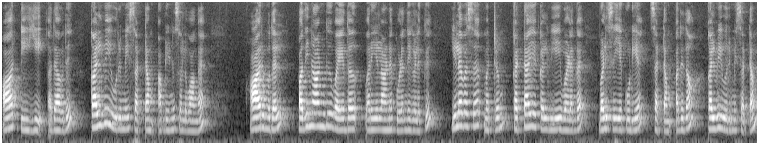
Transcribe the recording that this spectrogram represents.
ஆர்டிஏ அதாவது கல்வி உரிமை சட்டம் அப்படின்னு சொல்லுவாங்க. ஆறு முதல் பதினான்கு வயது வரையிலான குழந்தைகளுக்கு இலவச மற்றும் கட்டாய கல்வியை வழங்க வழி செய்யக்கூடிய சட்டம். அதுதான் கல்வி உரிமை சட்டம்.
